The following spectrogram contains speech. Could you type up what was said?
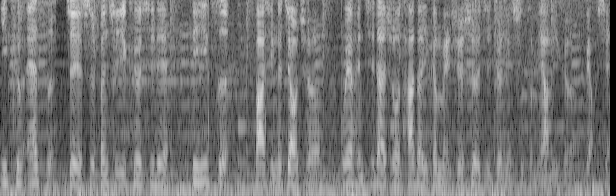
EQS，这也是奔驰 EQ 系列第一次发行的轿车。我也很期待说它的一个美学设计究竟是怎么样的一个表现。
